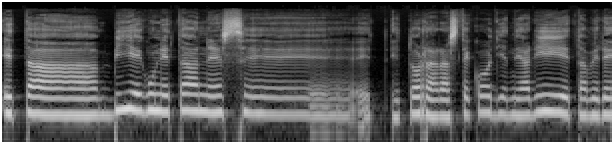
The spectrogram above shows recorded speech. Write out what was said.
eta bi egunetan ez e, etorrarazteko jendeari eta bere,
